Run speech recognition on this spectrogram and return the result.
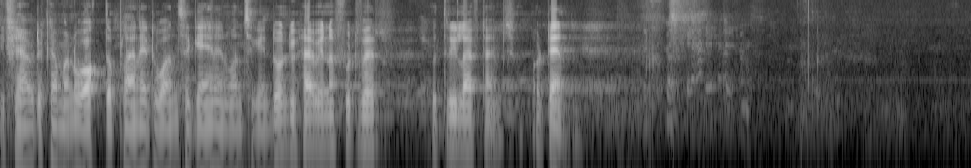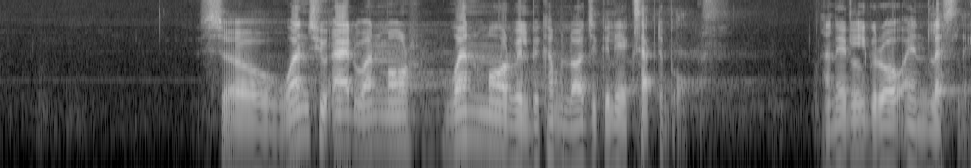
If you have to come and walk the planet once again and once again, don't you have enough footwear for three lifetimes or ten? So, once you add one more, one more will become logically acceptable and it'll grow endlessly.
